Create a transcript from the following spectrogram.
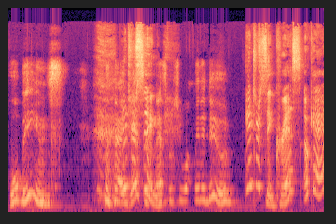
Cool beans. I guess if Interesting. that's what you want me to do. interesting, Chris. Okay.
